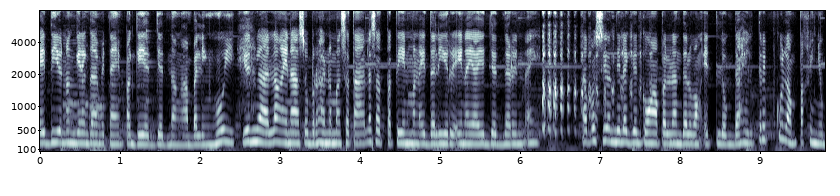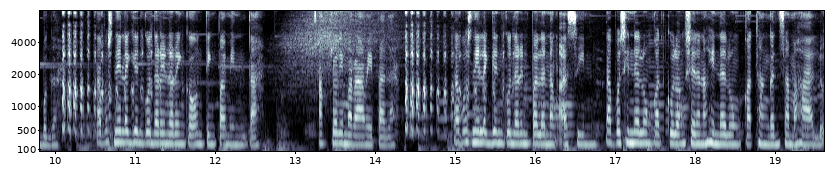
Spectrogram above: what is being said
Eh di yun ang ginagamit namin pagyadyad ng uh, balinghoy. Yun nga lang ay nasobrahan naman sa talas at pati naman ay daliri ay nayayadyad na rin ay. Tapos yun nilagyan ko nga pala ng dalawang itlog dahil trip ko lang pakinyo baga. Tapos nilagyan ko na rin na rin kaunting paminta. Actually marami pala. Tapos nilagyan ko na rin pala ng asin. Tapos hinalungkat ko lang siya ng hinalungkat hanggang sa mahalo.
